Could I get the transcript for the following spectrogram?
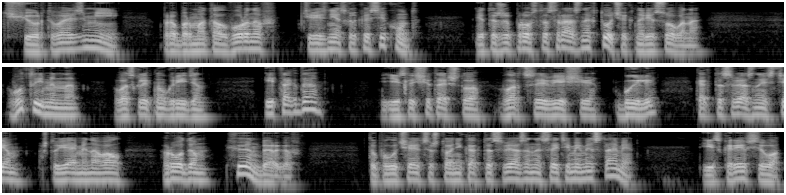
черт возьми!» — пробормотал Воронов через несколько секунд. «Это же просто с разных точек нарисовано». «Вот именно», — воскликнул Гридин. «И тогда, если считать, что в ларце вещи были, как-то связанные с тем, что я именовал родом Хюенбергов, то получается, что они как-то связаны с этими местами. И, скорее всего,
